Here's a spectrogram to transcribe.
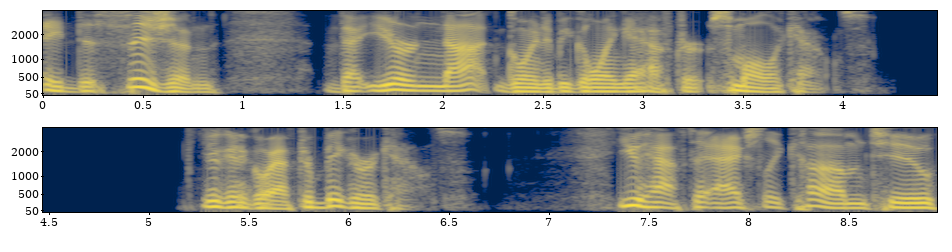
a decision that you're not going to be going after small accounts. You're going to go after bigger accounts you have to actually come to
